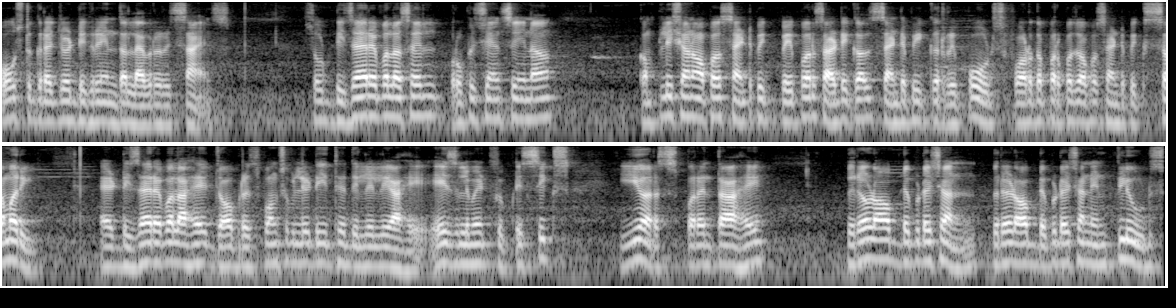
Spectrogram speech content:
postgraduate degree in the library science so desirable असेल proficiency in a completion of a scientific papers articles scientific reports for the purpose of a scientific summary हे डिझायरेबल आहे जॉब रिस्पॉन्सिबिलिटी इथे दिलेली आहे एज लिमिट फिफ्टी सिक्स इयर्सपर्यंत आहे period of deputation period of deputation includes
